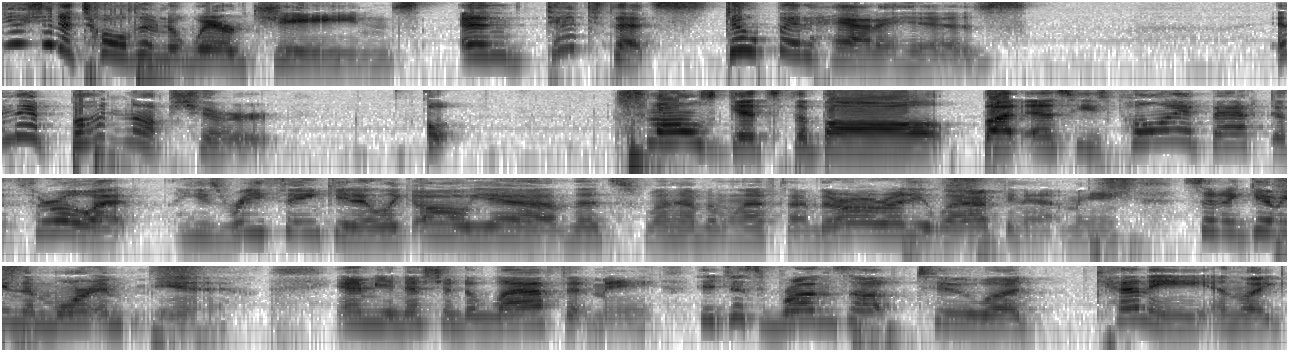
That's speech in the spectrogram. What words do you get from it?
you should have told him to wear jeans and ditch that stupid hat of his and that button-up shirt. Smalls gets the ball, but as he's pulling it back to throw it, he's rethinking it like, oh yeah, that's what happened last time. They're already laughing at me. Instead of giving them more am- eh, ammunition to laugh at me, he just runs up to uh, Kenny and like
